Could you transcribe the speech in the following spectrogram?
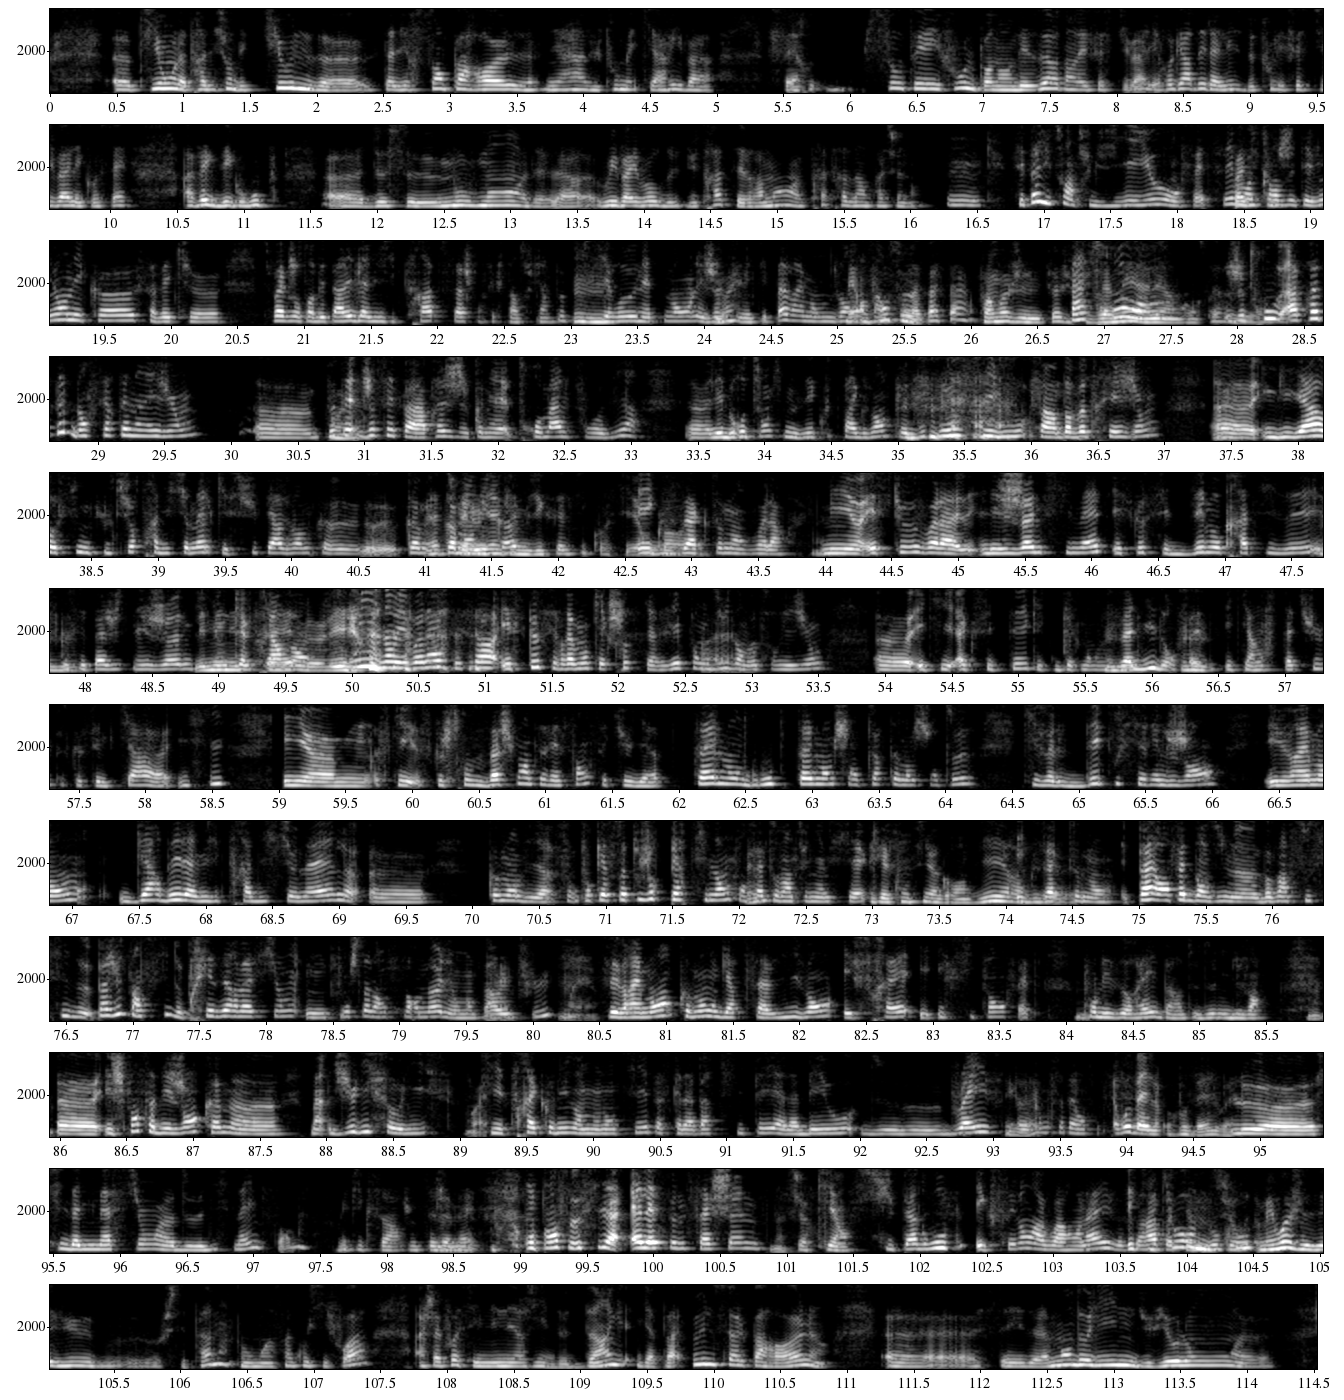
qui ont la tradition des tunes, c'est-à-dire sans parole ni rien du tout, mais qui arrivent à faire sauter les foules pendant des heures dans les festivals et regarder la liste de tous les festivals écossais avec des groupes euh, de ce mouvement de la revival du, du trad, c'est vraiment euh, très très impressionnant. Mm. C'est pas du tout un truc vieillot en fait. C'est moi quand j'étais venue en Écosse avec, euh, tu vois que j'entendais parler de la musique trad, tout ça, je pensais que c'était un truc un peu poussiéreux honnêtement. Les jeunes Ouais. se mettaient pas vraiment dedans. Mais en France, peu- on n'a pas ça. Enfin, moi, je, tu vois, je suis trop, jamais allée à hein. un concert. Je trouve. Après peut-être dans certaines régions, Euh, Peut-être, Ouais. je sais pas. Après, je connais trop mal pour dire. Euh, les Bretons qui nous écoutent, par exemple, dites-nous si vous, enfin, dans votre région, euh, il y a aussi une culture traditionnelle qui est super vivante que- euh, comme, Là, tu comme fais en le lien avec la musique celtique, quoi. Qui est encore, euh, Exactement, voilà. Mais euh, est-ce que voilà, les jeunes s'y mettent? Est-ce que c'est démocratisé? Est-ce que Mhm. c'est pas juste les jeunes les qui ont quelqu'un dans les... Oui, non, mais voilà, c'est ça. Est-ce que c'est vraiment quelque chose qui est répandu Ouais. dans votre région? Euh, et qui est accepté, qui est complètement Mhm. valide en fait, Mhm. et qui a un statut, parce que c'est le cas euh, ici. Et euh, ce, qui est, ce que je trouve vachement intéressant, c'est qu'il y a tellement de groupes, tellement de chanteurs, tellement de chanteuses qui veulent dépoussiérer le genre et vraiment garder la musique traditionnelle. euh, comment dire Pour qu'elle soit toujours pertinente en Bah fait au XXIe Et siècle. qu'elle continue à grandir. se- Exactement. Et pas en fait dans, une, dans un souci de. Pas juste un souci de préservation et on plonge ça dans le formol et on n'en parle Ouais. plus. Ouais. C'est vraiment comment on garde ça vivant et frais et excitant en fait pour les oreilles ben, de 2020. Mm. Euh, et je pense à des gens comme euh, ben, Julie Fowlis, Ouais. qui est très connue dans le monde entier parce qu'elle a participé à la BO de Brave, euh, comment ça s'appelle en français? Rebelle. Le euh, film d'animation euh, de Disney, il me semble, Oui. ou Pixar, je ne sais Mm. jamais. On pense aussi à Elephant Sessions, Bien sûr. qui est un super groupe, excellent à voir en live. Et Sarah, qui toi, tourne beaucoup. sur. Mais moi, je les ai vus, euh, je sais pas maintenant, au moins cinq ou six fois. À chaque fois, c'est une énergie de dingue. Il n'y a pas une seule parole. Euh, c'est de la mandoline, du violon. euh,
